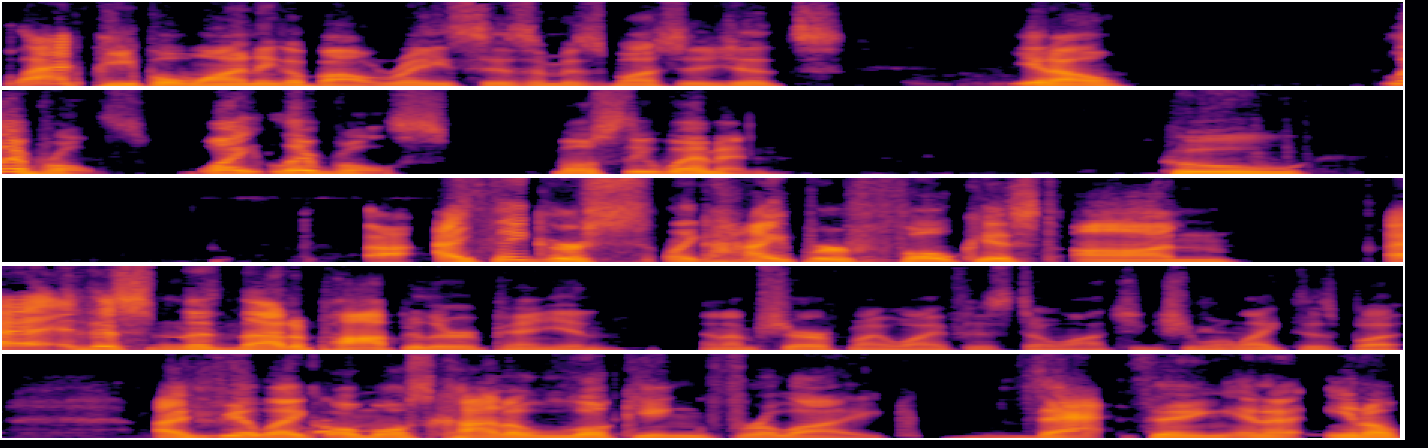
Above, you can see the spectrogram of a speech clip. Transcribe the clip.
black people whining about racism as much as it's you know liberals, white liberals, mostly women who I think are like hyper focused on uh, this. Is not a popular opinion, and I'm sure if my wife is still watching, she won't like this. But I feel like almost kind of looking for like that thing, and uh, you know,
